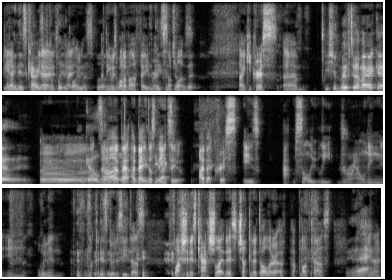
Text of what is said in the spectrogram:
Yeah. I mean, his character Yeah, is completely I- I- pointless. But I think he was one know, of our favourite decent job of subplots. it. Thank you, Chris. Um, You should move to America. oh, girls no, I bet I bet he doesn't need accent. to. I bet Chris is absolutely drowning in women looking as good as he does, flashing his cash like this, chucking a dollar at a, a podcast. Yeah. You know,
